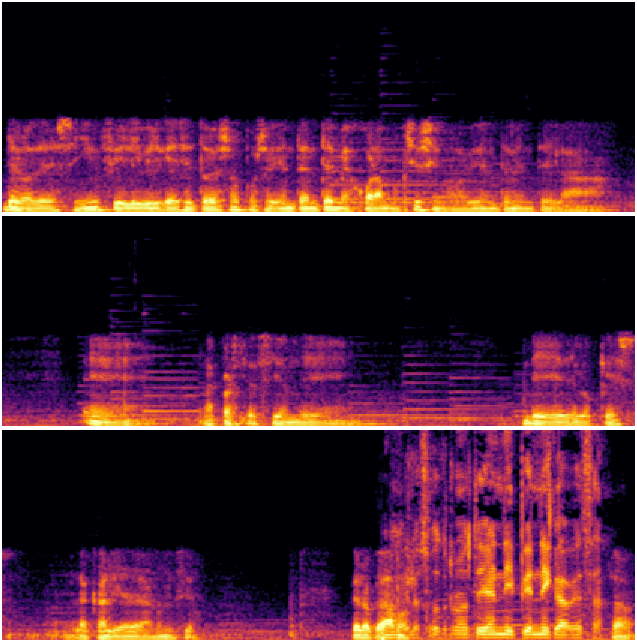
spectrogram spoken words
de lo de Sinfield y Bill Gates y todo eso, pues evidentemente mejora muchísimo, evidentemente, la, eh, la percepción de, de lo que es la calidad del anuncio. Pero que vamos, los otros no tenían ni pie ni cabeza. claro.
